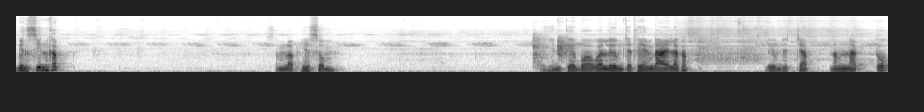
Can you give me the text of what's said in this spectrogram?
เบนซินครับสำหรับเฮียสม เห็นแกบอกว่าเริ่มจะแทงได้แล้วครับ เริ่มจะจับน้ำหนักโต๊ะ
